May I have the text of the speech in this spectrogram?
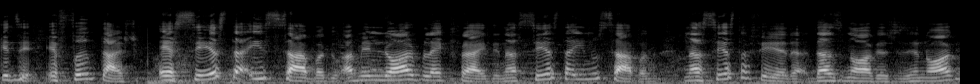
Quer dizer, é fantástico. É sexta e sábado, a melhor Black Friday, na sexta e no sábado. Sexta-feira, das 9 às 19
